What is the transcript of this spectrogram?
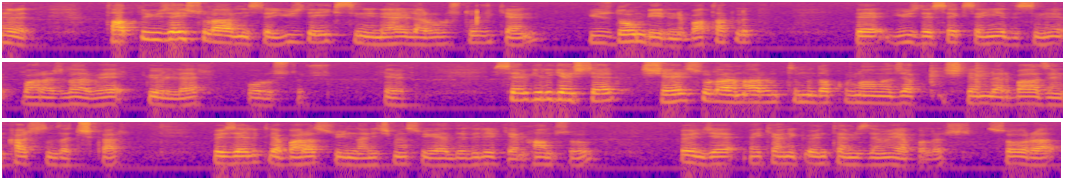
Evet. Tatlı yüzey suların ise %2'sini nehirler oluştururken %11'ini bataklık ve %87'sini barajlar ve göller oluşturur. Evet. Sevgili gençler, şehir sularının arıtımında kullanılacak işlemler bazen karşınıza çıkar. Özellikle baraj suyundan içme suyu elde edilirken ham su, önce mekanik ön temizleme yapılır. Sonra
